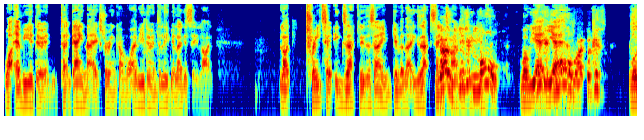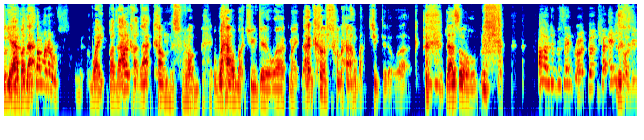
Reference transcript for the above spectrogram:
whatever you're doing to gain that extra income, whatever you're doing to leave your legacy. Like, like treat it exactly the same. Give it that exact same no, time. give it more. Well, yeah, give it yeah. more, right? Because Well, yeah, but that someone else. wait, but that I- that comes from how much you did at work, mate. That comes from how much you did at work. That's all. hundred percent right. But for anybody,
